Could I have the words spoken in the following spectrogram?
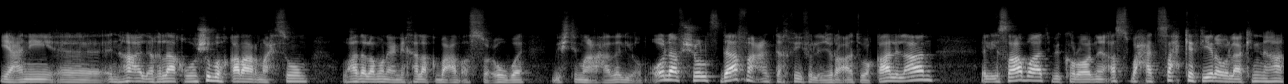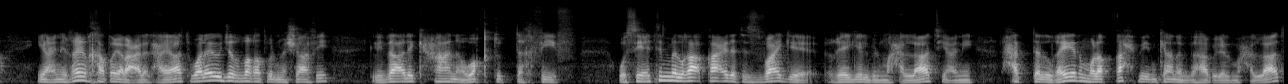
يعني آه، إنهاء الإغلاق هو شبه قرار محسوم وهذا الأمر يعني خلق بعض الصعوبة باجتماع هذا اليوم. أولاف شولتز دافع عن تخفيف الإجراءات وقال الآن الإصابات بكورونا أصبحت صح كثيرة ولكنها يعني غير خطيرة على الحياة ولا يوجد ضغط بالمشافي لذلك حان وقت التخفيف. وسيتم إلغاء قاعدة زفايجي غيجل بالمحلات يعني حتى الغير ملقح بإمكان الذهاب إلى المحلات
